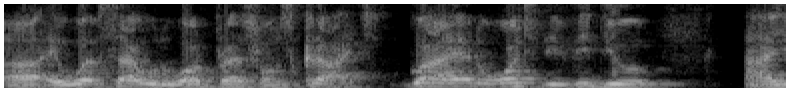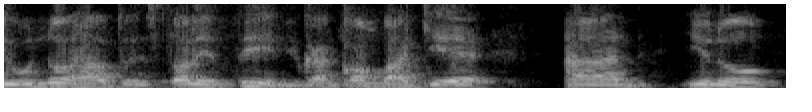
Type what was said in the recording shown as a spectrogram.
uh, a website with WordPress from scratch. Go ahead and watch the video and you will know how to install a theme. You can come back here and you know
